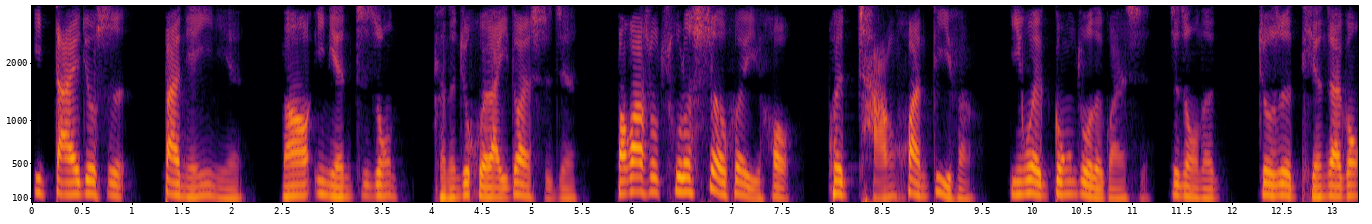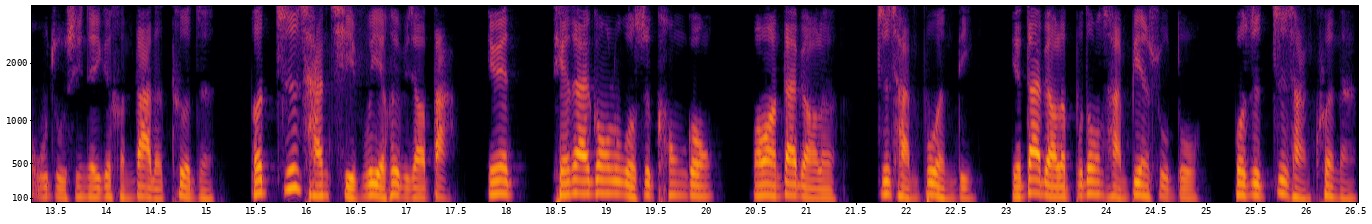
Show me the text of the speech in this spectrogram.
一待就是半年一年，然后一年之中可能就回来一段时间。包括说出了社会以后会常换地方，因为工作的关系，这种呢就是田宅宫无主星的一个很大的特征。而资产起伏也会比较大，因为田宅宫如果是空宫，往往代表了资产不稳定，也代表了不动产变数多，或是资产困难，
